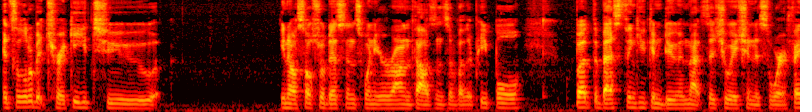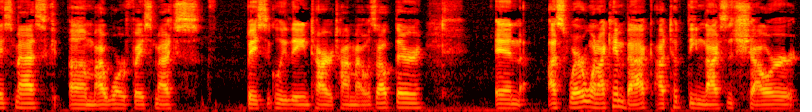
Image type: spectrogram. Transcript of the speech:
it's a little bit tricky to, you know, social distance when you're around thousands of other people but the best thing you can do in that situation is to wear a face mask. Um, I wore face masks basically the entire time I was out there. And I swear, when I came back, I took the nicest shower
